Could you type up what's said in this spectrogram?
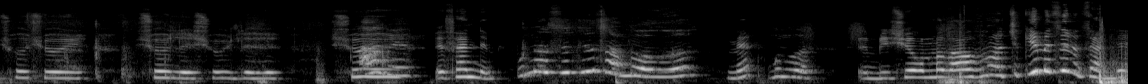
şöyle, şöyle, şöyle, şöyle, şöyle. Efendim, Bunu ısıtırsam ne olur? ne? Bunu. E, Bir şey olmaz ağzını açık yemesene sen de.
